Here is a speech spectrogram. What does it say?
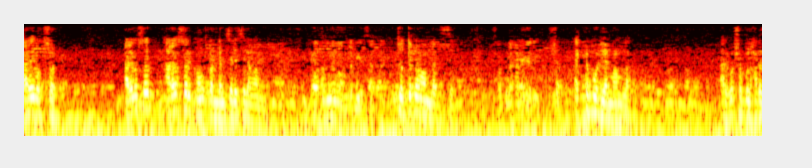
আড়াই বছর আড়াই বছর আড়াই বছর কন্ডেম ছেড়েছিলাম আমি। কতগুলো মামলা দিয়েছে চোদ্দটা মামলা দিচ্ছে একটা পরিয়ার মামলা। আর সবগুলো হারা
